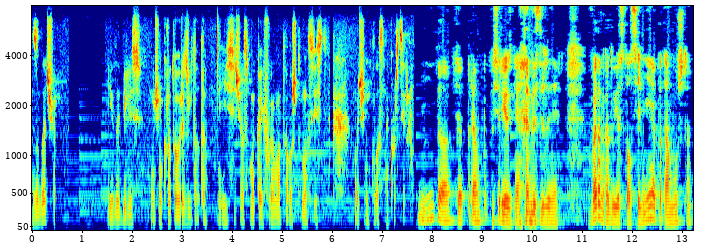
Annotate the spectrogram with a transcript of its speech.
задачу, и добились очень крутого результата. И сейчас мы кайфуем от того, что у нас есть очень классная квартира. Да, все прям посерьезнее достижение. В этом году я стал сильнее, потому что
